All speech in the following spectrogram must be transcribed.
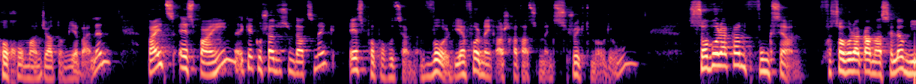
փոխում, անջատում եւ այլն, բայց այս պահին եկեք ուշադրություն դարձնենք այս փոփոխությանը, որ երբ որ մենք աշխատացնում ենք strict mode-ում, Սովորական ֆունկցիան, սովորական ասելով մի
